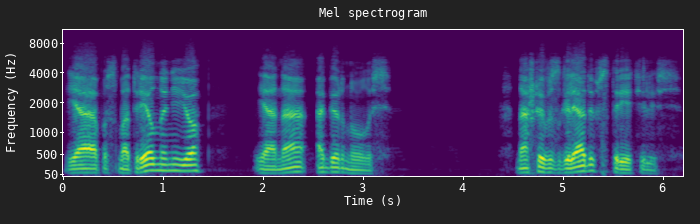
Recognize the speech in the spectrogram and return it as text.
Я посмотрел на нее, и она обернулась. Наши взгляды встретились.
